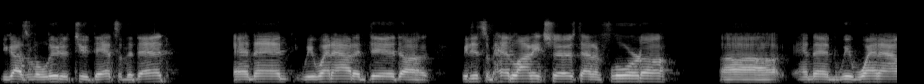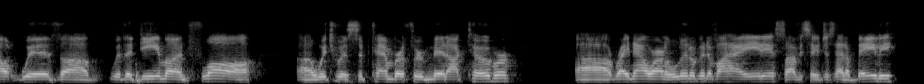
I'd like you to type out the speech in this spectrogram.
you guys have alluded to, "Dance of the Dead," and then we went out and did uh, we did some headlining shows down in Florida. Uh, and then we went out with um, with Edema and Flaw, uh, which was September through mid October. Uh, right now we're on a little bit of a hiatus. Obviously, I just had a baby,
